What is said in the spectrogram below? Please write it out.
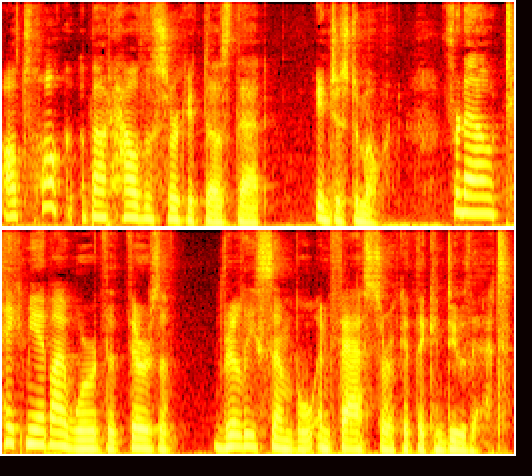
I'll talk about how the circuit does that in just a moment. For now, take me at my word that there's a really simple and fast circuit that can do that.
